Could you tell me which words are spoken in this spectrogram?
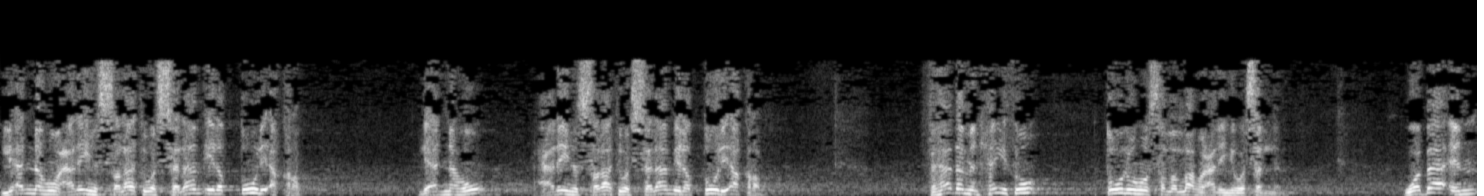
لأنه عليه الصلاة والسلام إلى الطول أقرب. لأنه عليه الصلاة والسلام إلى الطول أقرب. فهذا من حيث طوله صلى الله عليه وسلم. وبائن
